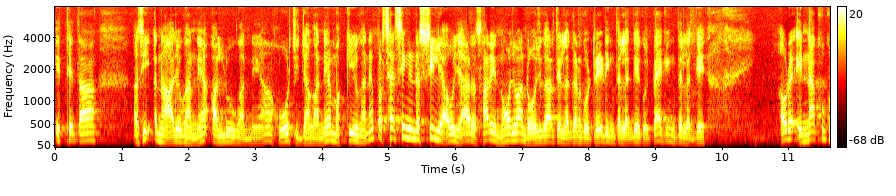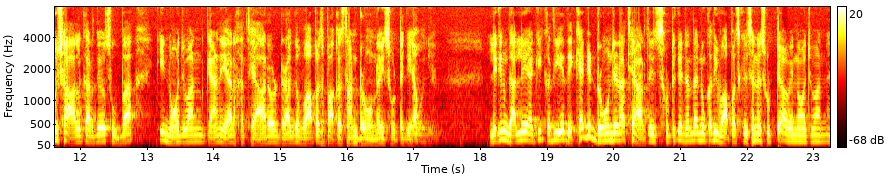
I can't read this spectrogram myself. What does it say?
ਇੱਥੇ ਤਾਂ ਅਸੀਂ ਅਨਾਜ ਉਗਾਉਂਦੇ ਆ ਆਲੂ ਉਗਾਉਂਦੇ ਆ ਹੋਰ ਚੀਜ਼ਾਂ ਉਗਾਉਂਦੇ ਆ ਮੱਕੀ ਉਗਾਉਂਦੇ ਆ ਪ੍ਰੋਸੈਸਿੰਗ ਇੰਡਸਟਰੀ ਲਿਆਓ ਯਾਰ, ਸਾਰੇ ਨੌਜਵਾਨ ਰੋਜ਼ਗਾਰ ਤੇ ਲੱਗਣ, ਕੋਈ ਟ੍ਰੇਡਿੰਗ ਤੇ ਲੱਗੇ, ਕੋਈ ਪੈਕਿੰਗ ਤੇ ਲੱਗੇ। ਔਰ ਇੰਨਾ ਕੁ ਖੁਸ਼ਹਾਲ ਕਰ ਦਿਓ ਸੂਬਾ ਕਿ ਨੌਜਵਾਨ ਕਹਿਣ ਯਾਰ ਹਥਿਆਰ ਔਰ ਡਰੱਗ ਵਾਪਸ ਪਾਕਿਸਤਾਨ ਡਰੋਨ ਨਹੀਂ ਸੁੱਟ ਕੇ ਆਓ ਜੀ। ਲੇਕਿਨ ਗੱਲ ਇਹ ਹੈ ਕਿ ਕਦੀ ਇਹ ਦੇਖਿਆ ਕਿ ਡਰੋਨ ਜਿਹੜਾ ਹਥਿਆਰ ਤੇ ਸੁੱਟ ਕੇ ਜਾਂਦਾ, ਇਹਨੂੰ ਕਦੀ ਵਾਪਸ ਕਿਸੇ ਨੇ ਸੁੱਟਿਆ ਹੋਵੇ ਨੌਜਵਾਨ ਨੇ?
